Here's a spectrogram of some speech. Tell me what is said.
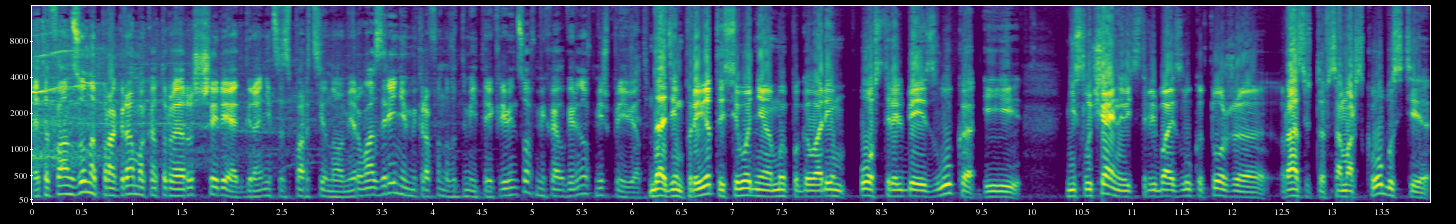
Это «Фанзона» — программа, которая расширяет границы спортивного мировоззрения. У микрофонов Дмитрий Кривенцов, Михаил Горинов. Миш, привет. Да, Дим, привет. И сегодня мы поговорим о стрельбе из лука. И не случайно, ведь стрельба из лука тоже развита в Самарской области.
